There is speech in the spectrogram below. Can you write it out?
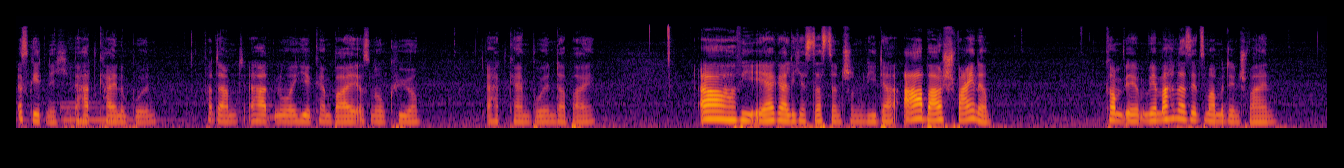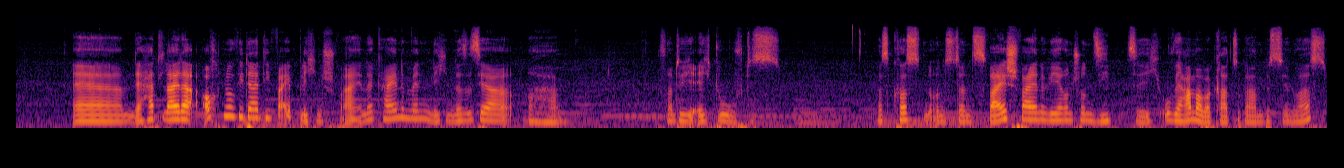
Es geht nicht. Er hat keine Bullen. Verdammt, er hat nur hier kein Bei, ist nur Kühe. Er hat keinen Bullen dabei. Ah, wie ärgerlich ist das denn schon wieder. Aber Schweine. Komm, wir, wir machen das jetzt mal mit den Schweinen. Ähm, der hat leider auch nur wieder die weiblichen Schweine, keine männlichen. Das ist ja... Oh, das ist natürlich echt doof. Das, was kosten uns denn? Zwei Schweine wären schon 70. Oh, wir haben aber gerade sogar ein bisschen was.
